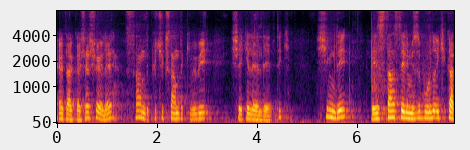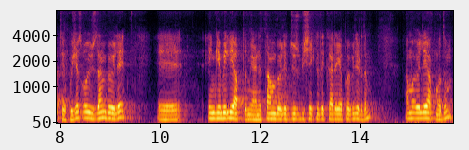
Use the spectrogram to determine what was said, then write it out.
Evet arkadaşlar şöyle sandık küçük sandık gibi bir şekil elde ettik. Şimdi rezistans telimizi burada iki kat yapacağız. O yüzden böyle e, engebeli yaptım. Yani tam böyle düz bir şekilde kare yapabilirdim. Ama öyle yapmadım.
